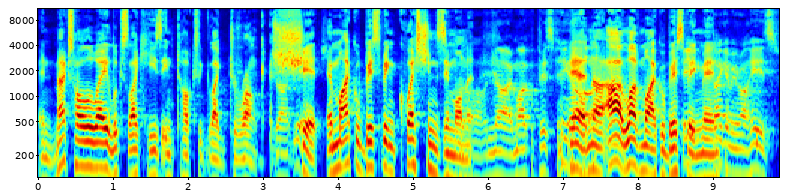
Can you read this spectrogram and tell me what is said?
and Max Holloway looks like he's intoxic, like drunk as shit. And Michael Bisping questions him on it. Oh no, Michael Bisping. Yeah, oh, no, I love Michael he- Bisping, man. Don't get me wrong, he's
